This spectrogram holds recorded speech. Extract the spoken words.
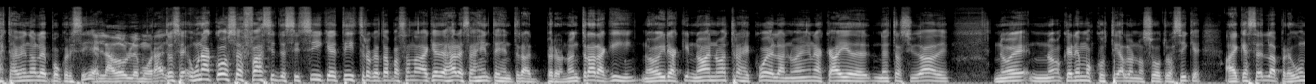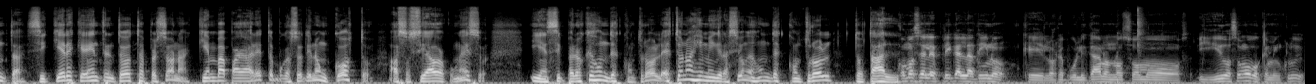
a estar viendo la hipocresía. es la doble moral. Entonces, una cosa es fácil decir, sí, que tistro que está pasando, hay que dejar a esa gente entrar, pero no entrar aquí, no ir aquí, no a nuestras escuelas, no en la calle de nuestras ciudades, no, es- no queremos costearlo nosotros. Así que hay que hacer la pregunta, si quieres que entren todas estas personas, ¿quién va a pagar esto? Porque eso tiene un costo asociado con eso. Y en sí, pero es que es un descontrol. Esto no es inmigración, es un descontrol total. ¿Cómo se le explica al latino que los republicanos no somos, y digo somos porque me incluyo,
